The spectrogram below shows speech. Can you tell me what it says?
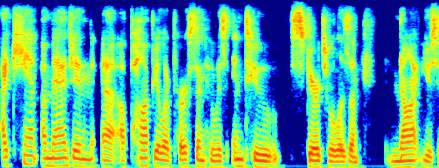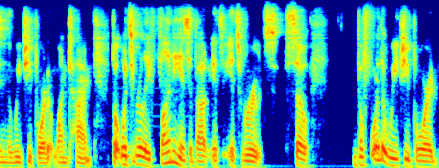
I, can't imagine a, a, popular person who is into spiritualism not using the Ouija board at one time. But what's really funny is about its its roots. So before the Ouija board,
